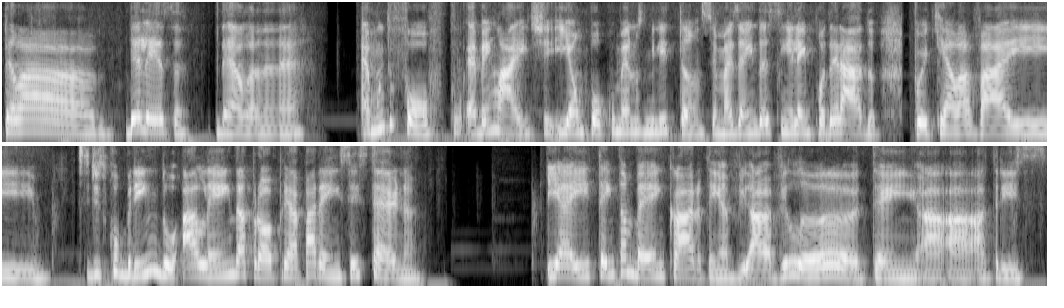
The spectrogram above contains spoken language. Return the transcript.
pela beleza dela, né? É muito fofo, é bem light e é um pouco menos militância, mas ainda assim ele é empoderado, porque ela vai se descobrindo além da própria aparência externa. E aí tem também, claro, tem a, a vilã, tem a, a atriz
